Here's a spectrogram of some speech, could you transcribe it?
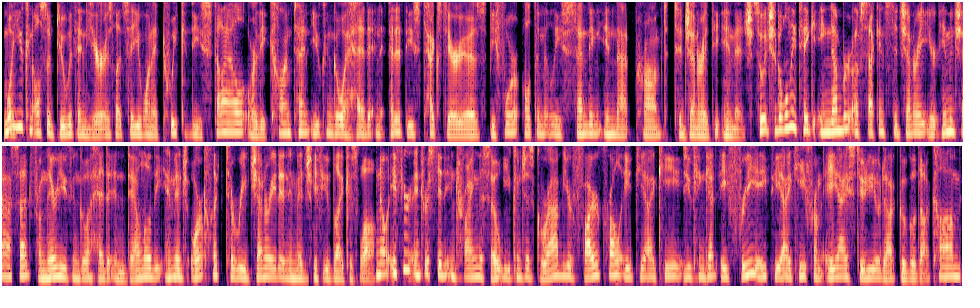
What you can also do within here is let's say you want to tweak the style or the content, you can go ahead and edit these text areas before ultimately sending in that prompt to generate the image. So it should only take a number of seconds to generate your image asset. From there, you can go ahead and download the image or click to regenerate an image if you'd like as well. Now, if you're interested in trying this out, you can just grab your Firecrawl API key. You can get a free API key from aistudio.google.com.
